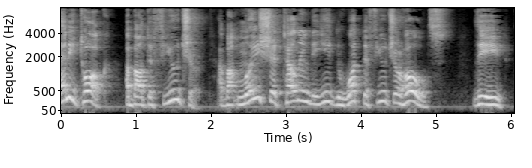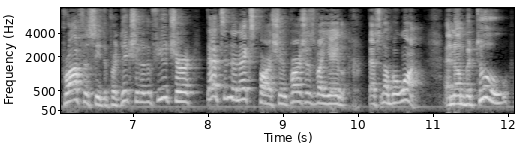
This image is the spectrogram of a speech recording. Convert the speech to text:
any talk about the future, about Moshe telling the Yidden what the future holds, the prophecy, the prediction of the future, that's in the next parsha, in Parshas Vayelech. That's number one. And number two,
